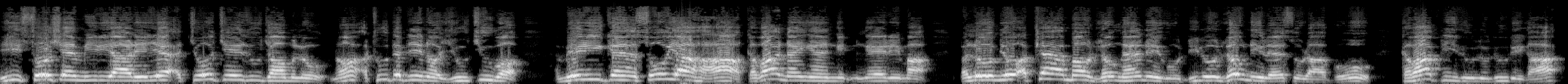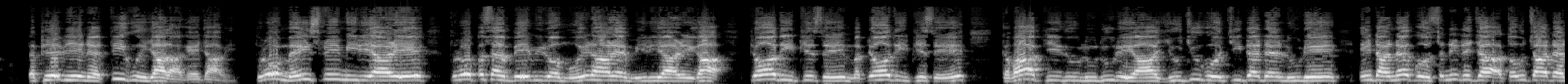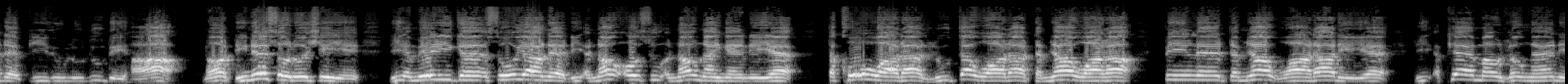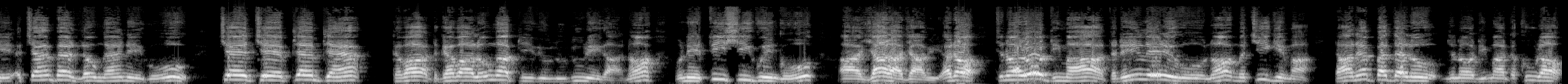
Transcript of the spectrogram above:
ဒီ social media တွေရဲ့အကျိုးကျေးဇူးကြောင့်မလို့နော်အထူးသဖြင့်တော့ YouTube ပေါ့အမေရိကန်အစိုးရဟာကမ္ဘာနိုင်ငံငယ်တွေမှာဘလိုမျိုးအဖြတ်အမှောက်လုပ်ငန်းတွေကိုဒီလိုလုပ်နေလဲဆိုတာကိုကမ္ဘာပြည်သူလူထုတွေကတဖြည်းဖြည်းနဲ့တီးခွင်ရလာခဲ့ကြပြီ သူတို့ mainstream media တွေသူတို့ပတ်စံပေးပြီးတော့မွေးထားတဲ့ media တွေကပြောသည်ဖြစ်စေမပြောသည်ဖြစ်စေကမ္ဘာပြည်သူလူထုတွေဟာ YouTube ကိုကြည့်တတ်တဲ့လူတွေအင်တာနက်ကိုစနစ်တကျအသုံးချတတ်တဲ့ပြည်သူလူထုတွေဟာနော်ဒီနေ့ဆိုလို့ရှိရင်ဒီအမေရိကန်အစိုးရနဲ့ဒီအနောက်အုပ်စုအနောက်နိုင်ငံတွေရဲ့တခိုးဝါဒလူသက်ဝါဒဓမြဝါဒပင်လေဓမြဝါဒတွေရဲ့ ဒီအဖျက်အမှောက်လုပ်ငန်းတွေအကြမ်းဖက်လုပ်ငန်းတွေကိုကျဲကျဲပြန့်ပြန့်ကဘာကဘာလုံးကပြည်သူလူထုတွေကနော်ဟိုနေတိရှိခွင့်ကိုအာရလာကြပြီအဲ့တော့ကျွန်တော်တို့ဒီမှာသတင်းလေးတွေကိုနော်မကြည့်ခင်မှာဒါနဲ့ပတ်သက်လို့ကျွန်တော်ဒီမှာတစ်ခုတော့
